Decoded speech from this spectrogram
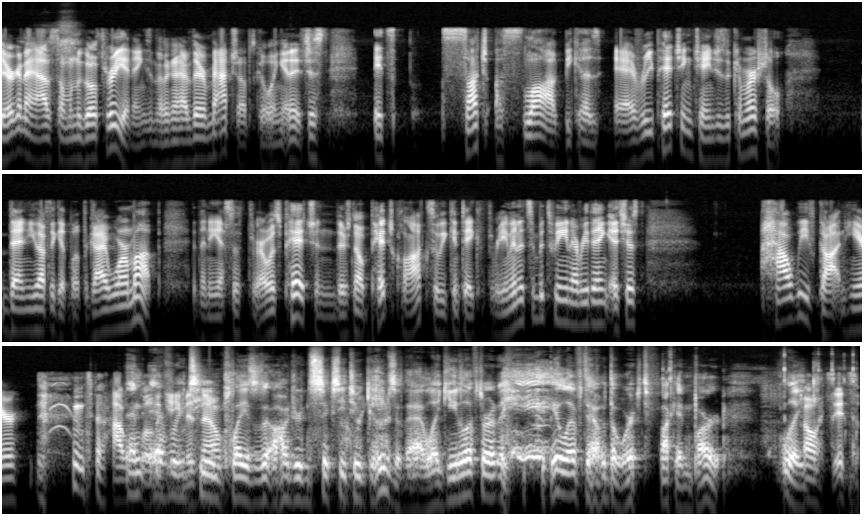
They're going to have someone to go 3 innings and they're going to have their matchups going and it's just it's such a slog because every pitching changes a commercial then you have to get let the guy warm up, and then he has to throw his pitch, and there's no pitch clock, so he can take three minutes in between everything. It's just how we've gotten here to how and slow the game is now. plays 162 oh games God. of that. Like you left out, you left out the worst fucking part. Like oh, it's it's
